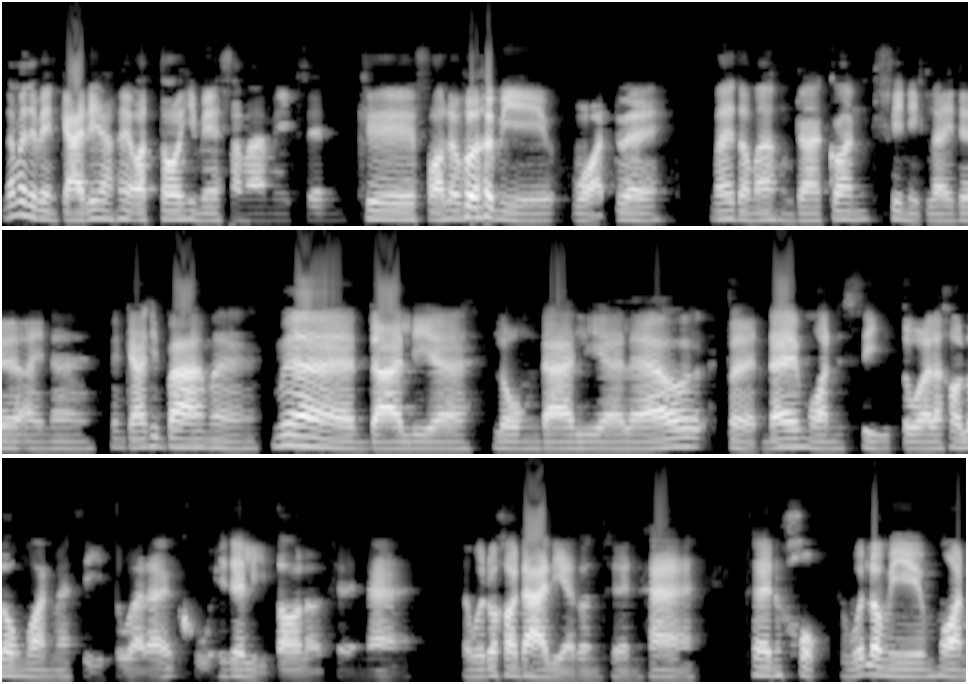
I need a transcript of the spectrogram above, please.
แล้วมันจะเป็นการที่ทำให้ออตโต้ฮิเมะสามาเมกเซนคือ follower มีวอร์ดด้วย ใบต่อมาของ Dragon Phoenix Rider i n a เป็นการดที่บ้ามา เมื่อดาเลียลงดาเลียแล้วเปิดได้มอนสี่ตัวแล้วเขาลงมอนมาสี่ตัวแล้วขู่ให้จะรีตอเราเทิร์นหน้า สมมติว่าเขาดาเลียตอนเทิร์นห้าเทิร์นหกสมมติเรามีมอน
